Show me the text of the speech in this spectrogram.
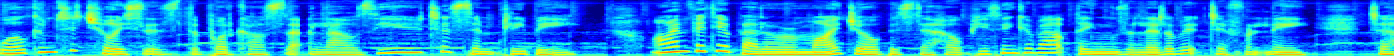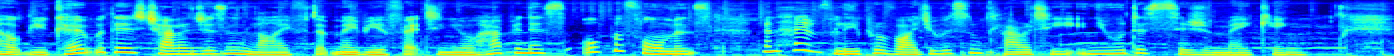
Welcome to Choices, the podcast that allows you to simply be. I'm Vidya Bella, and my job is to help you think about things a little bit differently, to help you cope with those challenges in life that may be affecting your happiness or performance, and hopefully provide you with some clarity in your decision making.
